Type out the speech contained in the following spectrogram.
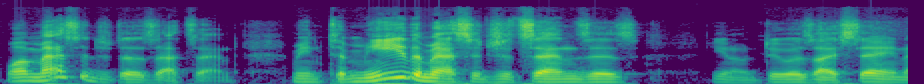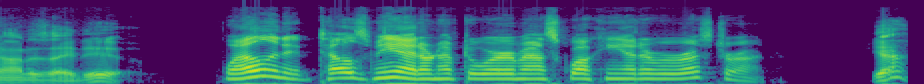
What message does that send? I mean, to me, the message it sends is, you know, do as I say, not as I do. Well, and it tells me I don't have to wear a mask walking out of a restaurant. Yeah.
